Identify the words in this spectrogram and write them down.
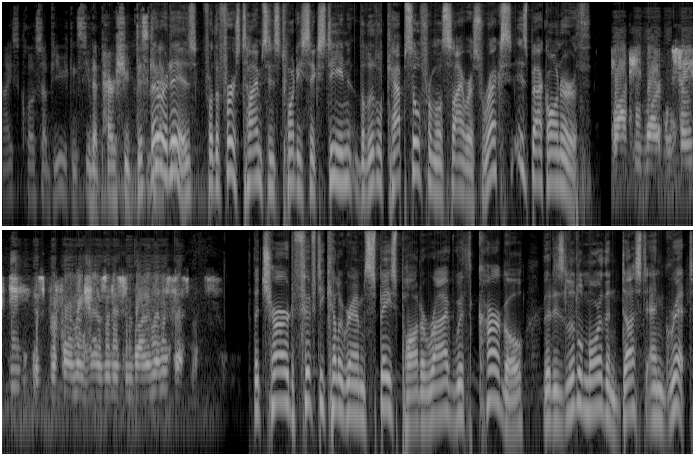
Nice close-up view. You can see the parachute There it is. For the first time since 2016, the little capsule from OSIRIS-REx is back on Earth. Lockheed Martin Safety is performing hazardous environment assessments. The charred 50 kilogram space pod arrived with cargo that is little more than dust and grit.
